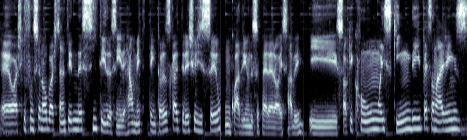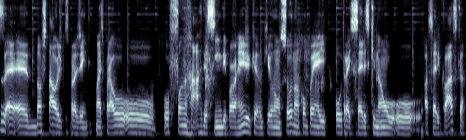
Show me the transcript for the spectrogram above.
É, eu acho que funcionou bastante nesse sentido, assim. Ele realmente tem todas as características de ser um quadrinho de super-herói, sabe? E só que com uma skin de personagens é, é, nostálgicos pra gente. Mas pra o, o, o fã hard, assim, de Power Ranger, que, que eu não sou, não acompanhei outras séries que não o, a série clássica,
